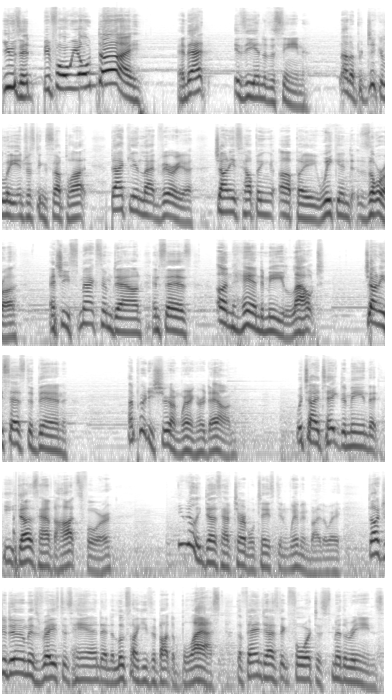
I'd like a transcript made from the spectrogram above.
Use it before we all die! And that is the end of the scene. Not a particularly interesting subplot. Back in Latveria, Johnny's helping up a weakened Zora, and she smacks him down and says, Unhand me, lout! Johnny says to Ben, I'm pretty sure I'm wearing her down. Which I take to mean that he does have the hots for. He really does have terrible taste in women, by the way. Doctor Doom has raised his hand, and it looks like he's about to blast the Fantastic Four to smithereens.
